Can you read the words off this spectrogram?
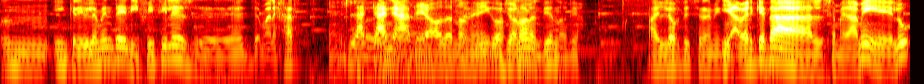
mm, increíblemente difíciles de, de manejar. ¿eh? La lo caña, digo, tío, los no, enemigos, Yo tío. no lo entiendo, tío. I love this enemigo. Y a ver qué tal se me da a mí, eh, Lu.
